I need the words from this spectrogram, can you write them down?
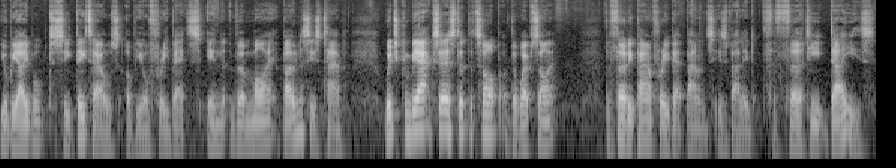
You'll be able to see details of your free bets in the My Bonuses tab, which can be accessed at the top of the website. The £30 free bet balance is valid for 30 days.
